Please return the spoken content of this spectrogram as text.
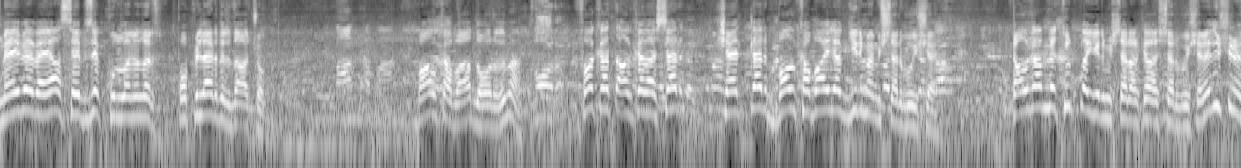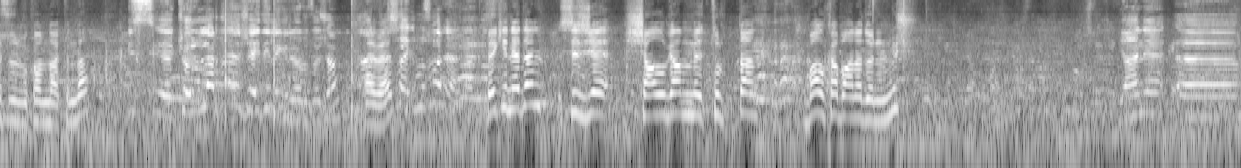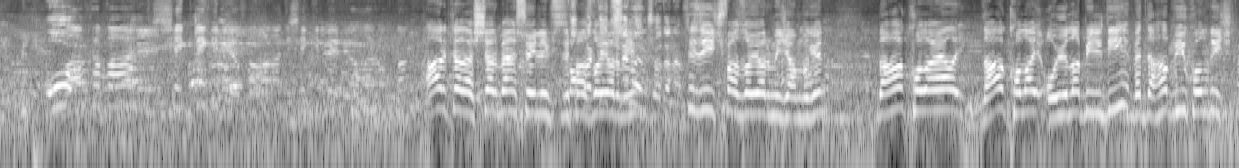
meyve veya sebze kullanılır? Popülerdir daha çok. Bal kabağı. Bal kabağı doğru değil mi? Doğru. Fakat arkadaşlar Keltler bal kabağıyla girmemişler bu işe. Şalgam ve turpla girmişler arkadaşlar bu işe. Ne düşünüyorsunuz bu konu hakkında? Biz e, köylüler de şeydiyle giriyoruz hocam. Evet. saygımız var yani. Peki neden sizce şalgam ve turptan bal kabağına dönülmüş? Yani e, o Bal kabağı şekle giriyor falan hani şekil veriyorlar ondan. Arkadaşlar ben söyleyeyim sizi Toprak fazla yormayayım. yetişememiş o dönem. Sizi hiç fazla yormayacağım bugün. Daha kolay daha kolay oyulabildiği ve daha büyük olduğu için.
